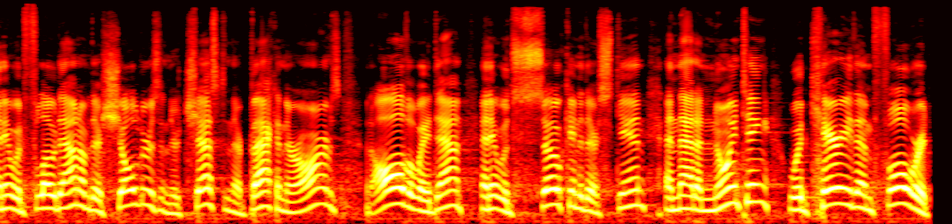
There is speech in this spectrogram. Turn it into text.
and it would flow down over their shoulders and their chest and their back and their arms and all the way down, and it would soak into their skin, and that anointing would carry them forward.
